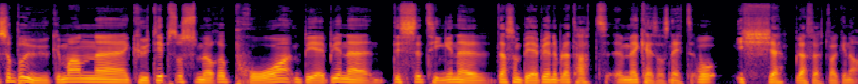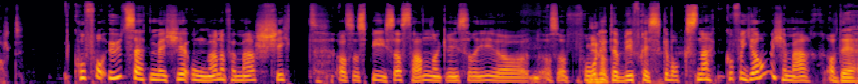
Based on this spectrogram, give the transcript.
så bruker man eh, q-tips og smører på babyene disse tingene dersom babyene blir tatt med keisersnitt og ikke blir født vaginalt. Hvorfor utsetter vi ikke ungene for mer skitt, altså spise sand og griseri, og, og så ja. de til å bli friske voksne? Hvorfor gjør vi ikke mer av det?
